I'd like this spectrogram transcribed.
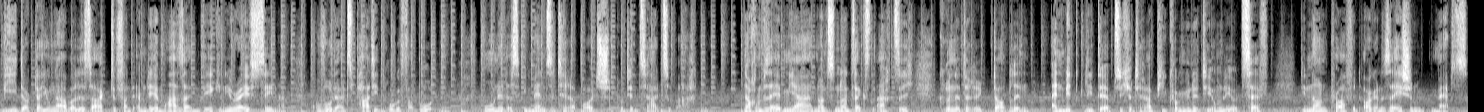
Wie Dr. Jungaberle sagte, fand MDMA seinen Weg in die Rave-Szene und wurde als Partydroge verboten, ohne das immense therapeutische Potenzial zu beachten. Noch im selben Jahr, 1986, gründete Rick Doblin, ein Mitglied der Psychotherapie-Community um Leo Zeff, die Non-Profit Organization MAPS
